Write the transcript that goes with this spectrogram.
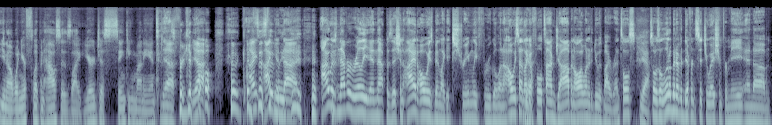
you know when you're flipping houses, like you're just sinking money into Yeah. this freaking Yeah. I, I get that. I was never really in that position. I had always been like extremely frugal and I always had like Yeah. a full time job and all I wanted to do was buy rentals. Yeah. So it was a little bit of a different situation for me. And um,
